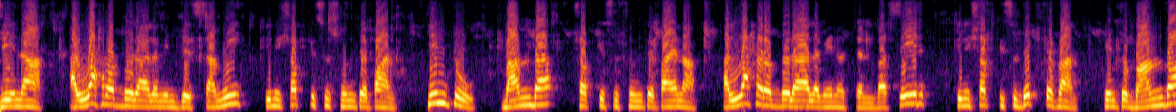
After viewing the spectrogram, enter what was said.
যে না, আল্লাহ রাব্বুল আলামিন যে স্বামী, তিনি সবকিছু শুনতে পান। কিন্তু বান্দা সবকিছু শুনতে পায় না। আল্লাহ রাব্বুল আলামিন হচ্ছেন বাসির, তিনি সবকিছু দেখতে পান। কিন্তু বান্দা,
